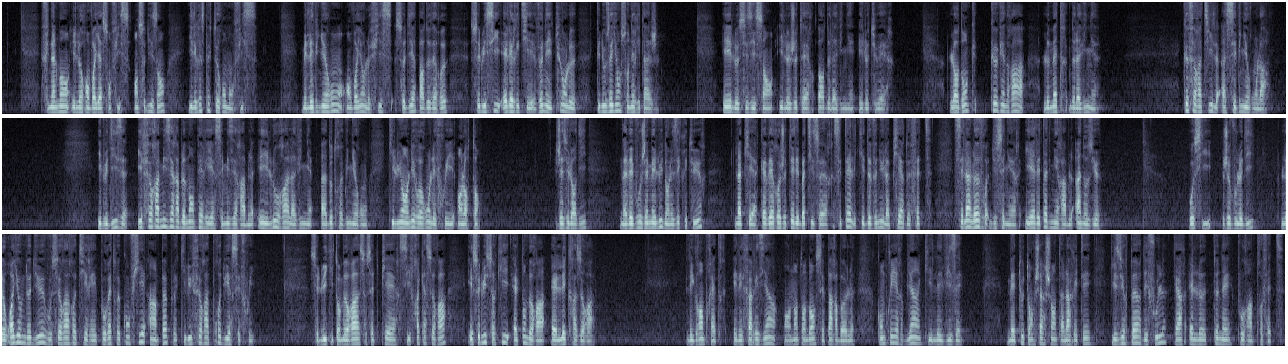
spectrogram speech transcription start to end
Finalement, il leur envoya son fils, en se disant Ils respecteront mon fils. Mais les vignerons, en voyant le fils, se dirent par devers eux Celui-ci est l'héritier, venez, tuons-le, que nous ayons son héritage. Et le saisissant, ils le jetèrent hors de la vigne et le tuèrent. Lors donc, que viendra le maître de la vigne? Que fera-t-il à ces vignerons-là? Ils lui disent Il fera misérablement périr ces misérables, et il louera la vigne à d'autres vignerons, qui lui en livreront les fruits en leur temps. Jésus leur dit N'avez-vous jamais lu dans les Écritures La pierre qu'avaient rejetée les baptiseurs, c'est elle qui est devenue la pierre de fête. C'est là l'œuvre du Seigneur, et elle est admirable à nos yeux. Aussi, je vous le dis, le royaume de Dieu vous sera retiré pour être confié à un peuple qui lui fera produire ses fruits. Celui qui tombera sur cette pierre s'y fracassera, et celui sur qui elle tombera, elle l'écrasera. Les grands prêtres et les pharisiens, en entendant ces paraboles, comprirent bien qu'il les visait. Mais tout en cherchant à l'arrêter, ils eurent peur des foules, car elles le tenaient pour un prophète.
